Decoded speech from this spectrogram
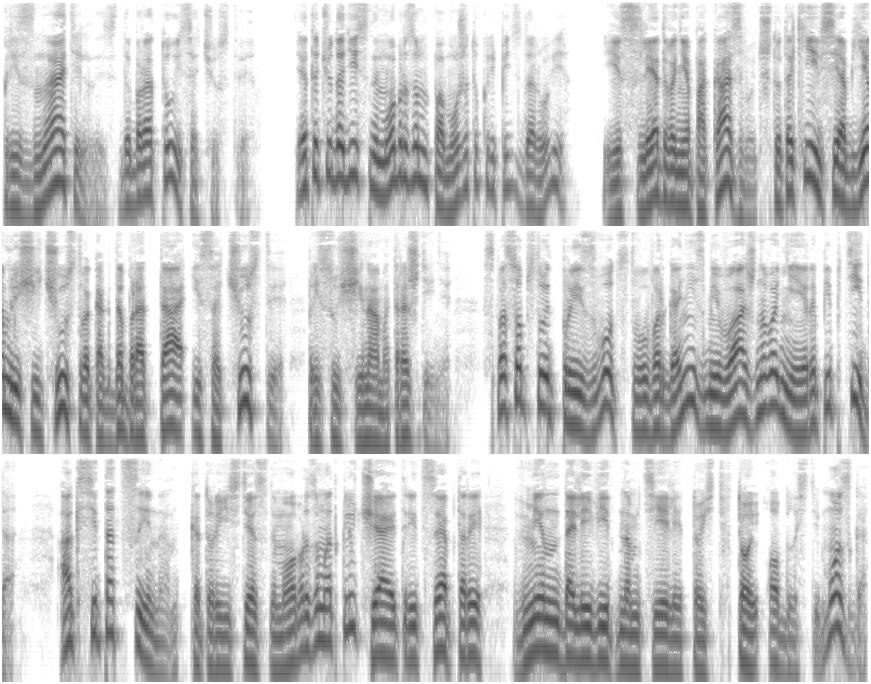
признательность, доброту и сочувствие. Это чудодейственным образом поможет укрепить здоровье. Исследования показывают, что такие всеобъемлющие чувства, как доброта и сочувствие, присущие нам от рождения, способствуют производству в организме важного нейропептида – окситоцина, который естественным образом отключает рецепторы в миндалевидном теле, то есть в той области мозга,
